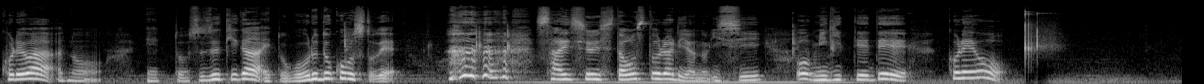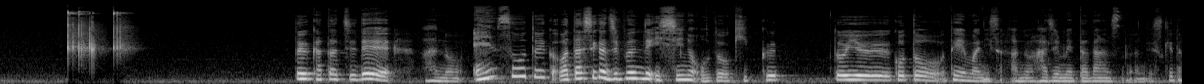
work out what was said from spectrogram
これはあの、えっと、鈴木が、えっと、ゴールドコーストで 採集したオーストラリアの石を右手でこれをという形であの演奏というか私が自分で石の音を聞くということをテーマにあの始めたダンスなんですけど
